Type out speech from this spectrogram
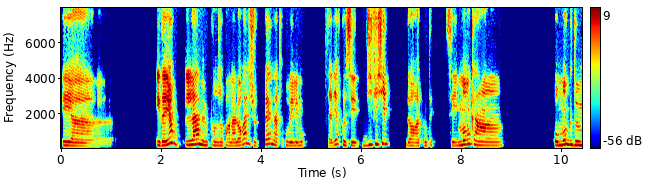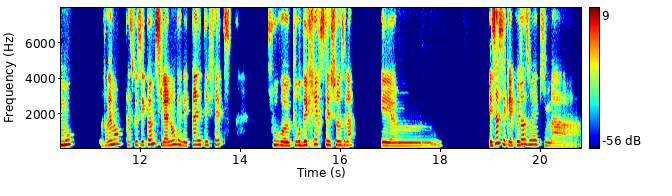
et, et d'ailleurs, là, même quand j'en parle à l'oral, je peine à trouver les mots. C'est-à-dire que c'est difficile de raconter. C'est, il manque un, au manque de mots, vraiment, parce que c'est comme si la langue n'avait pas été faite pour, pour décrire ces choses-là. Et, et ça, c'est quelque chose ouais, qui m'a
